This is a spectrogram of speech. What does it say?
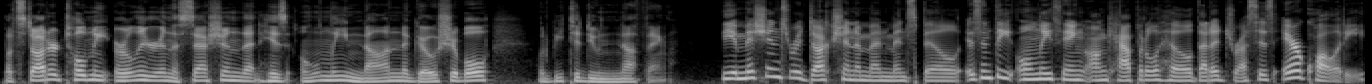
but Stoddard told me earlier in the session that his only non negotiable would be to do nothing. The Emissions Reduction Amendments Bill isn't the only thing on Capitol Hill that addresses air quality.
